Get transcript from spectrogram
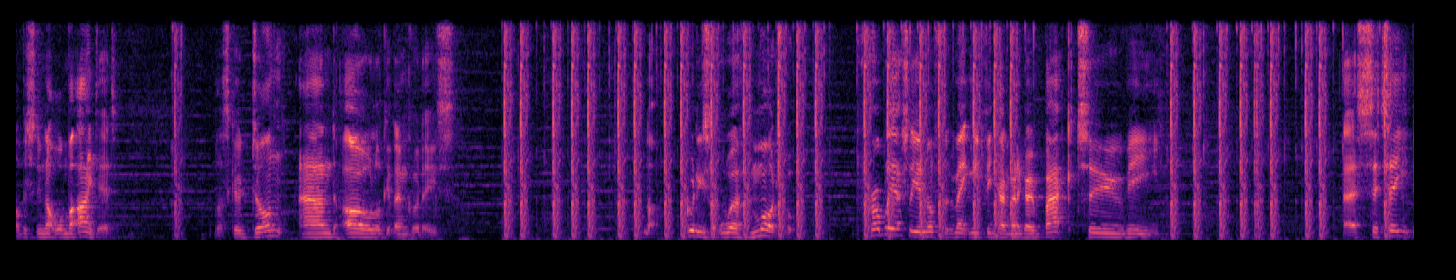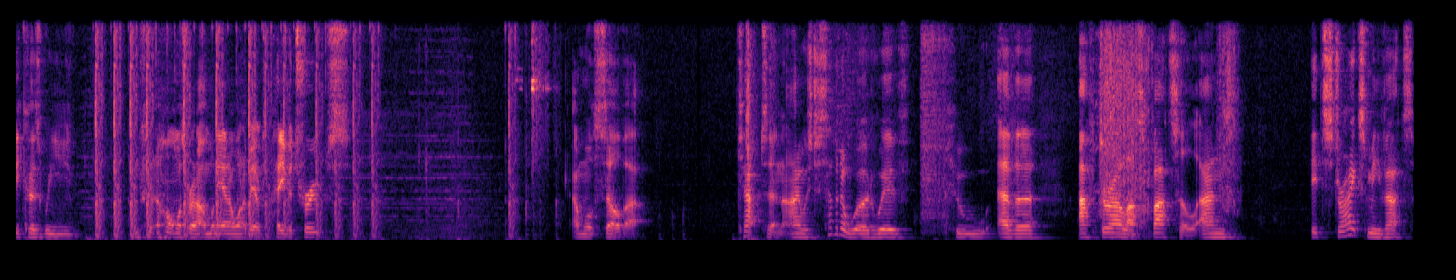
Obviously not one that I did. Let's go done, and oh, look at them goodies goodies worth much, but probably actually enough to make me think I'm going to go back to the uh, city because we almost ran out of money and I want to be able to pay the troops. And we'll sell that. Captain, I was just having a word with whoever after our last battle, and it strikes me that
